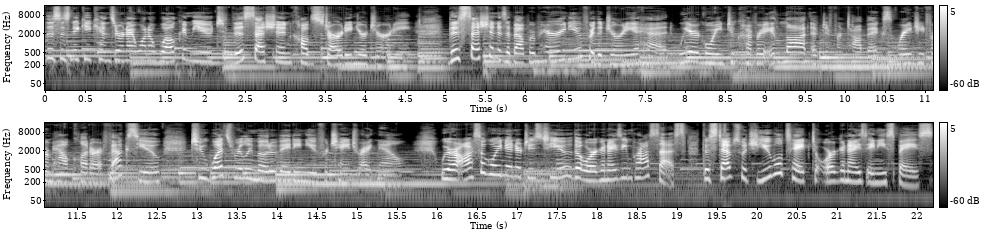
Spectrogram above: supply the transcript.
this is Nikki Kinzer, and I want to welcome you to this session called Starting Your Journey. This session is about preparing you for the journey ahead. We are going to cover a lot of different topics, ranging from how clutter affects you to what's really motivating you for change right now. We are also going to introduce to you the organizing process, the steps which you will take to organize any space.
